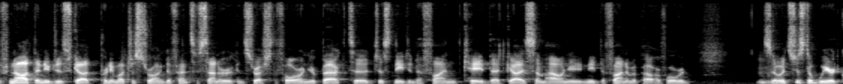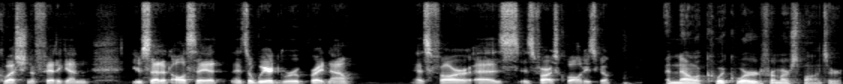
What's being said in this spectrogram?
If not, then you just got pretty much a strong defensive center who can stretch the floor, and you're back to just needing to find Cade that guy somehow, and you need to find him a power forward. Mm-hmm. So it's just a weird question of fit. Again, you said it, I'll say it. It's a weird group right now, as far as as far as qualities go. And now a quick word from our sponsor,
